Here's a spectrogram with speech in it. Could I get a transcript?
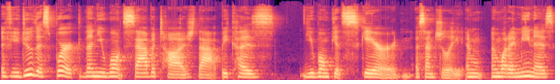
if you do this work, then you won't sabotage that because you won't get scared essentially. And and what I mean is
